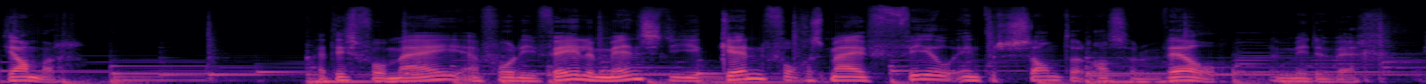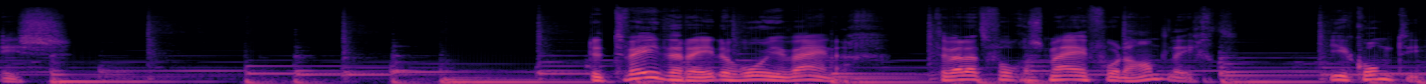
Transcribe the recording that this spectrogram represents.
Jammer. Het is voor mij en voor die vele mensen die je ken volgens mij veel interessanter als er wel een middenweg is. De tweede reden hoor je weinig, terwijl het volgens mij voor de hand ligt. Hier komt hij.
